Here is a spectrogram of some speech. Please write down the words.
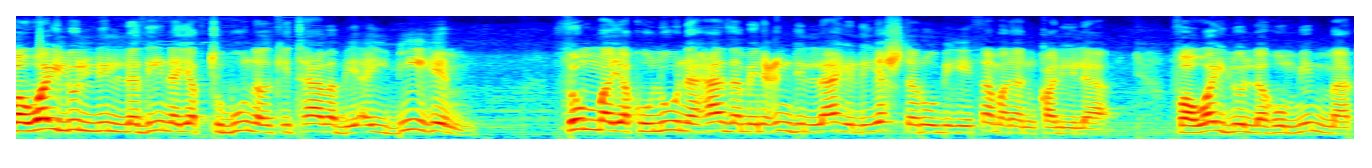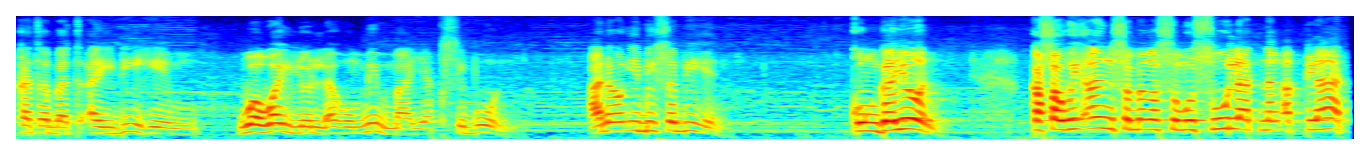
فَوَيْلٌ لِلَّذِينَ يَكْتُبُونَ الْكِتَابَ بِأَيْدِيهِمْ ثُمَّ يَقُولُونَ هَذَا مِنْ عِنْدِ اللَّهِ لِيَشْتَرُوا بِهِ ثَمَنًا قَلِيلًا فَوَيْلٌ لَهُمْ مِمَّا كَتَبَتْ أَيْدِيهِمْ وَوَيْلٌ لَهُمْ مِمَّا يَكْسِبُونَ Ano ang ibig sabihin? Kung gayon, kasawian sa mga sumusulat ng aklat,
